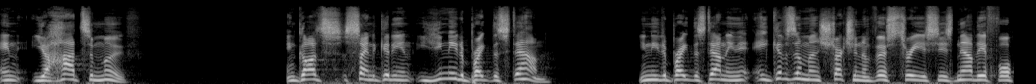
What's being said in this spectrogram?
and you're hard to move. And God's saying to Gideon, You need to break this down. You need to break this down. And he gives them instruction in verse 3. He says, Now therefore,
